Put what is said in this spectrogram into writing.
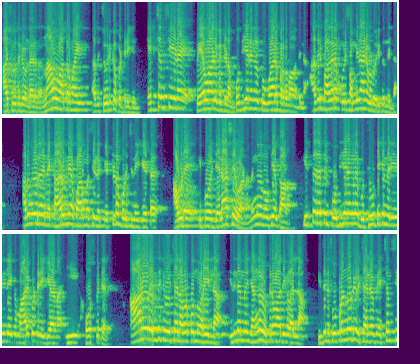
ആശുപത്രിയിൽ ഉണ്ടായിരുന്നത്. നാമമാത്രമായി അത് ചുരുക്കപ്പെട്ടിരിക്കുന്നു. എച്ച് എം സിയുടെ പേവാട് കെട്ടിടം പൊതുജനങ്ങൾക്ക് ഉപകാരപ്രദമാകുന്നില്ല. അതിന് പകരം ഒരു സംവിധാനം ഇവിടെ ഒരുക്കുന്നില്ല. അതുപോലെ തന്നെ കാരുണ്യ ഫാർമസിയുടെ കെട്ടിടം പൊളിച്ചു നീക്കിയിട്ട് അവിടെ ഇപ്പോൾ ജലാശയമാണ്. നിങ്ങൾ നോക്കിയാൽ കാണാം. ഇത്തരത്തിൽ പൊതുജനങ്ങളെ ബുദ്ധിമുട്ടിക്കുന്ന രീതിയിലേക്ക് മാറിക്കൊണ്ടിരിക്കുകയാണ് ഈ ഹോസ്പിറ്റൽ. ആരോട് എന്ത് ചോദിച്ചാലും അവർക്കൊന്നും അറിയില്ല. ഇതിനൊന്നും ഞങ്ങൾ ഉത്തരവാദികളല്ല. ഇതിന്റെ സൂപ്രണ്ടിനോട് ചോദിച്ചാലും എച്ച് എം സി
